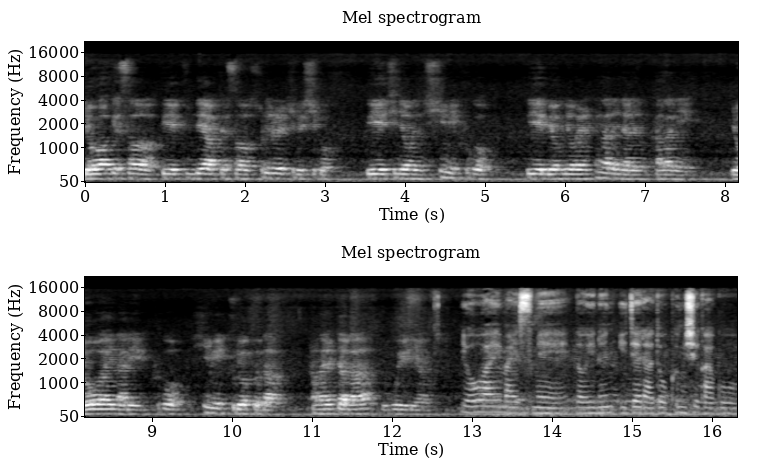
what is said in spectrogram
여호와께서 그의 군대 앞에서 소리를 지르시고 그의 진영은 힘이 크고 그의 명령을 행하는 자는 강하니 여호와의 날이 크고 힘이 두렵도다. 당할 자가 누구이랴 여호와의 말씀에 너희는 이제라도 금식하고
